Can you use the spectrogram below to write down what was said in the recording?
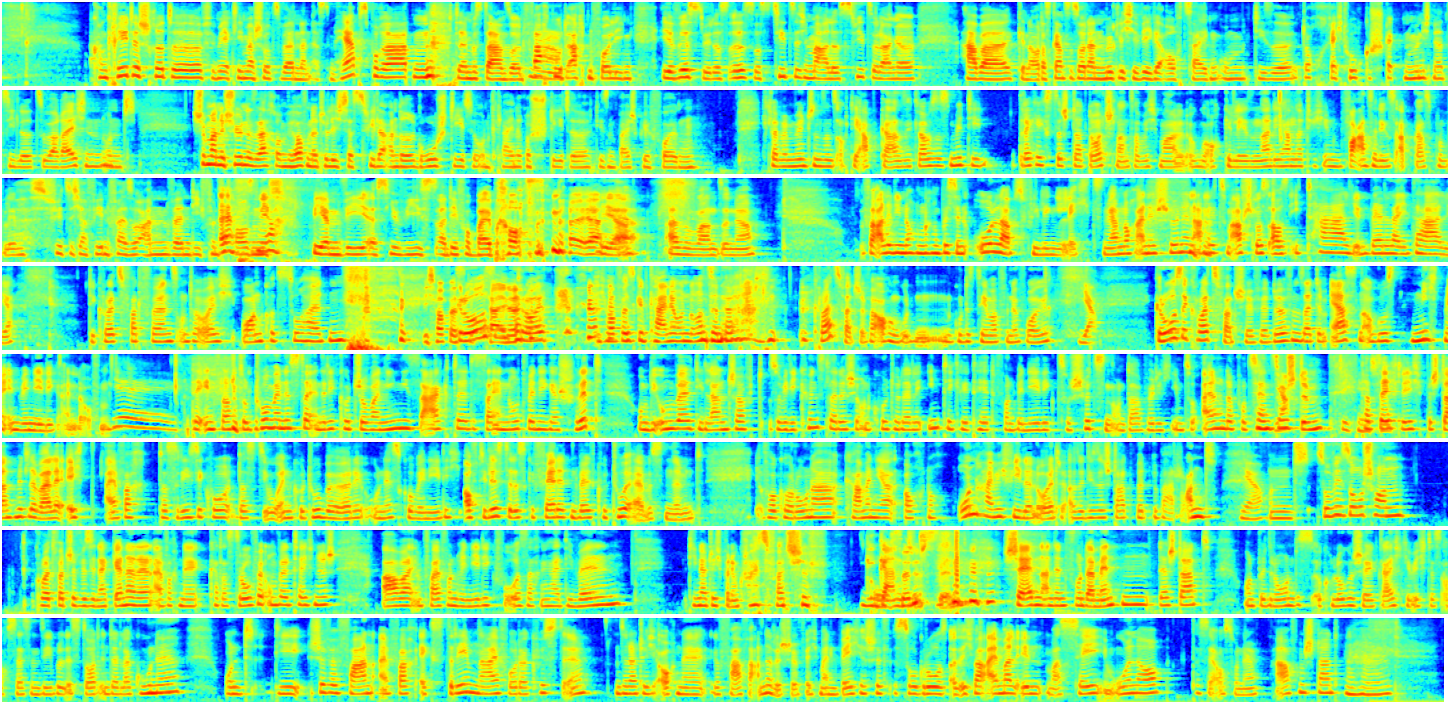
Konkrete Schritte für mehr Klimaschutz werden dann erst im Herbst beraten, denn bis dahin soll ein Fachgutachten ja. vorliegen. Ihr wisst, wie das ist. Es zieht sich immer alles viel zu lange. Aber genau, das Ganze soll dann mögliche Wege aufzeigen, um diese doch recht hochgesteckten Münchner Ziele zu erreichen. Mhm. Und schon mal eine schöne Sache. Und wir hoffen natürlich, dass viele andere Großstädte und kleinere Städte diesem Beispiel folgen. Ich glaube, in München sind es auch die Abgase. Ich glaube, es ist mit die dreckigste Stadt Deutschlands, habe ich mal irgendwo auch gelesen. Ne? Die haben natürlich ein wahnsinniges Abgasproblem. Es fühlt sich auf jeden Fall so an, wenn die 5000 äh, ja. BMW-SUVs an dir vorbeibrausen. ja, ja, also Wahnsinn, ja. Für alle, die noch nach ein bisschen Urlaubsfeeling lechzen. Wir haben noch eine schöne Nachricht zum Abschluss aus Italien, Bella Italia. Die Kreuzfahrtfans unter euch Ohren kurz zuhalten. Ich hoffe, es Große gibt keine. Kreuz ich hoffe, es gibt keine unter unseren Hörern. Kreuzfahrtschiffe, auch ein, guten, ein gutes Thema für eine Folge. Ja. Große Kreuzfahrtschiffe dürfen seit dem 1. August nicht mehr in Venedig einlaufen. Yay. Der Infrastrukturminister Enrico Giovannini sagte, das sei ein notwendiger Schritt, um die Umwelt, die Landschaft sowie die künstlerische und kulturelle Integrität von Venedig zu schützen. Und da würde ich ihm zu 100 Prozent Ja, zustimmen. definitiv. Tatsächlich bestand mittlerweile echt einfach das Risiko, dass die UN-Kulturbehörde UNESCO Venedig auf die Liste des gefährdeten Weltkulturerbes nimmt. Vor Corona kamen ja auch noch unheimlich viele Leute. Also diese Stadt wird überrannt. Ja. Und sowieso schon, Kreuzfahrtschiffe sind ja generell einfach eine Katastrophe umwelttechnisch, aber im Fall von Venedig verursachen halt die Wellen, die natürlich bei dem Kreuzfahrtschiff gigantisch sind, Schäden an den Fundamenten der Stadt und bedrohen das ökologische Gleichgewicht, das auch sehr sensibel ist dort in der Lagune. Und die Schiffe fahren einfach extrem nahe vor der Küste und sind natürlich auch eine Gefahr für andere Schiffe. Ich meine, welches Schiff ist so groß? Also ich war einmal in Marseille im Urlaub, das ist ja auch so eine Hafenstadt.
